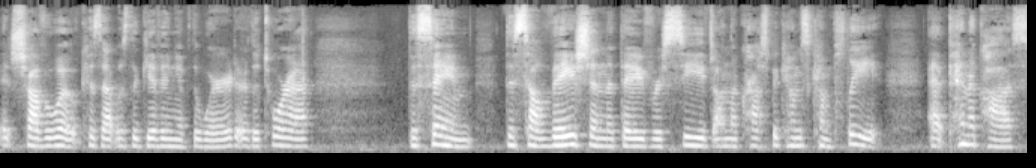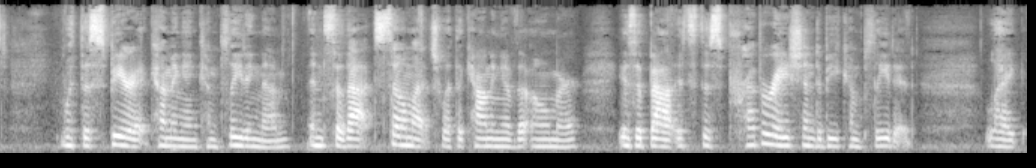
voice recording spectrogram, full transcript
at Shavuot because that was the giving of the word or the Torah, the same. The salvation that they've received on the cross becomes complete at Pentecost with the Spirit coming and completing them. And so that's so much what the counting of the Omer is about. It's this preparation to be completed. Like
